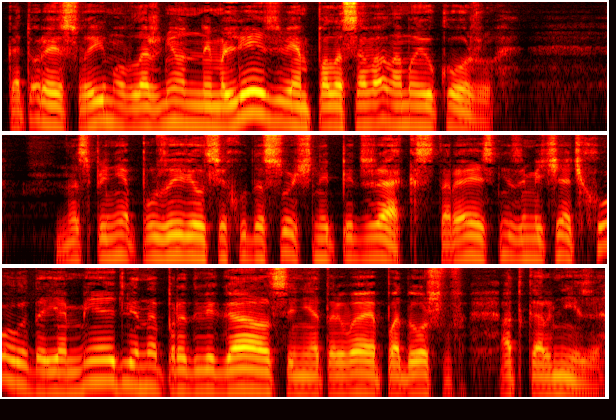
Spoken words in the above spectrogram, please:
которая своим увлажненным лезвием полосовала мою кожу. На спине пузырился худосочный пиджак. Стараясь не замечать холода, я медленно продвигался, не отрывая подошв от карниза.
